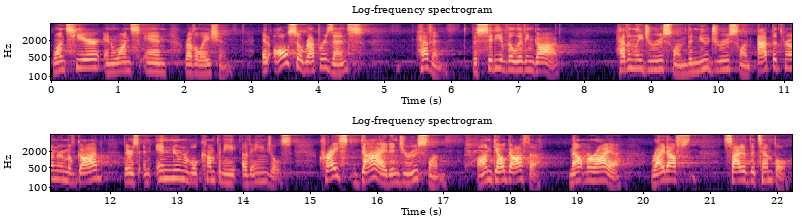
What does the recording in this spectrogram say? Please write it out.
once here and once in Revelation. It also represents heaven the city of the living God, heavenly Jerusalem, the new Jerusalem. At the throne room of God, there's an innumerable company of angels. Christ died in Jerusalem on Golgotha, Mount Moriah, right outside of the temple.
